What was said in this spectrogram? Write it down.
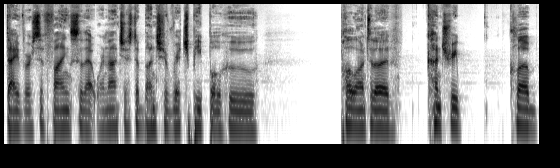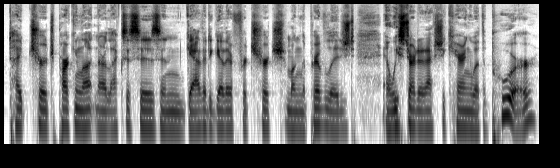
diversifying so that we're not just a bunch of rich people who pull onto the country club type church parking lot in our Lexuses and gather together for church among the privileged, and we started actually caring about the poor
